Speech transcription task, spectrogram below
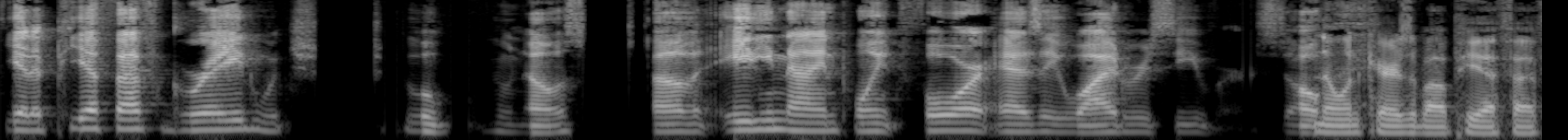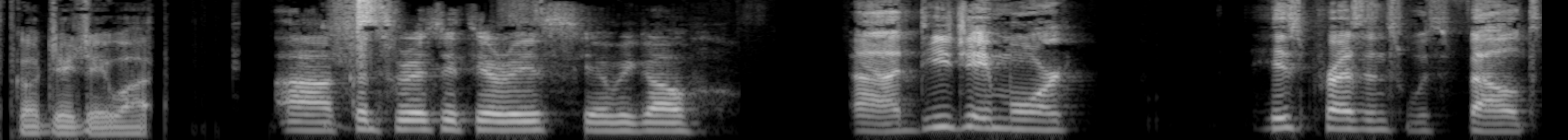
He had a PFF grade, which who who knows, of 89.4 as a wide receiver. So No one cares about PFF. Go JJ Watt. Uh, conspiracy theories. Here we go. uh, DJ Moore, his presence was felt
